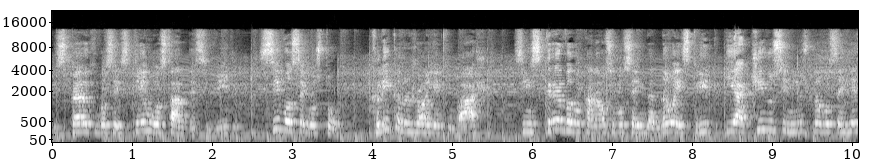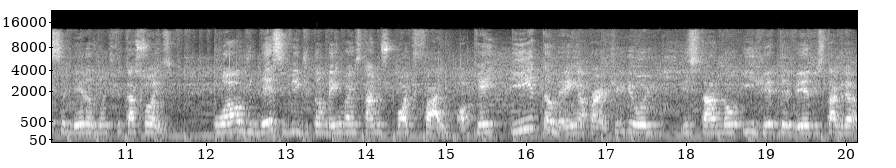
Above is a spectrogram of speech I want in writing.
Espero que vocês tenham gostado desse vídeo. Se você gostou, clica no joinha aqui embaixo, se inscreva no canal se você ainda não é inscrito e ative os sininhos para você receber as notificações. O áudio desse vídeo também vai estar no Spotify, ok? E também a partir de hoje está no IGTV do Instagram.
